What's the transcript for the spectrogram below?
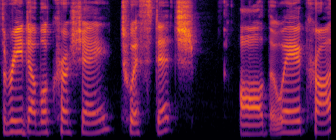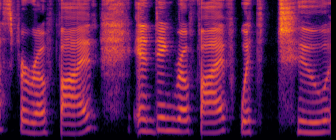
three double crochet, twist stitch, all the way across for row five, ending row five with two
